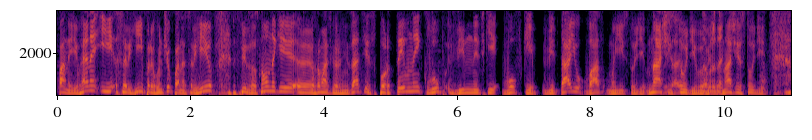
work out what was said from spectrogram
пане Євгене, і Сергій Перегончук, пане Сергію, співзасновники е, громадської організації Спортивний клуб Вінницькі Вовки. Вітаю вас в моїй студії. В нашій Вітаю. студії, вибачте, в нашій студії. Е,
